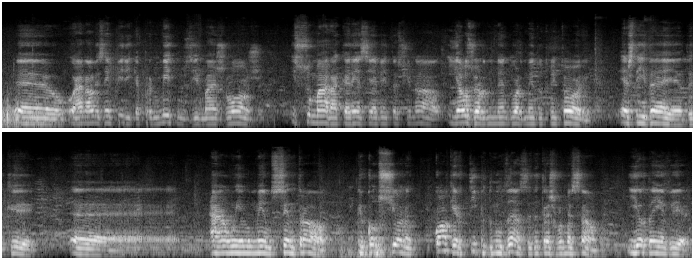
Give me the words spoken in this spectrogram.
Uh, a análise empírica permite-nos ir mais longe e somar à carência habitacional e ao ordenamento do ordenamento do território esta ideia de que uh, há um elemento central que condiciona qualquer tipo de mudança, de transformação, e ele tem a ver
